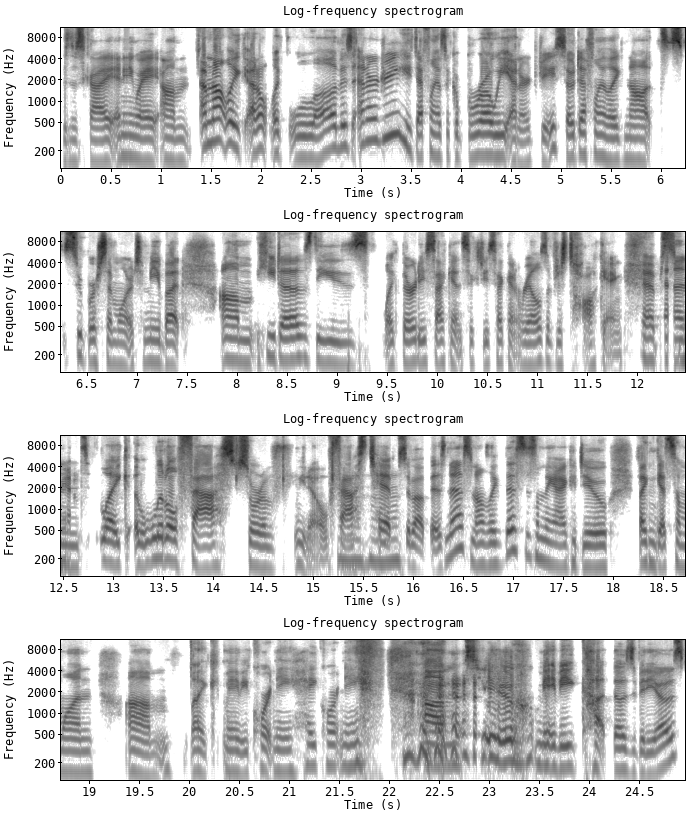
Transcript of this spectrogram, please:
business guy. Anyway, um, I'm not like, I don't like love his energy. He definitely has like a broy energy. So definitely like not super similar to me, but um, he does these like 30 second, 60 second reels of just talking Tips. yeah. and like a little fast sort of you know fast Mhm. tips about business and i was like this is something i could do if i can get someone um like maybe courtney hey courtney um to maybe cut those videos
